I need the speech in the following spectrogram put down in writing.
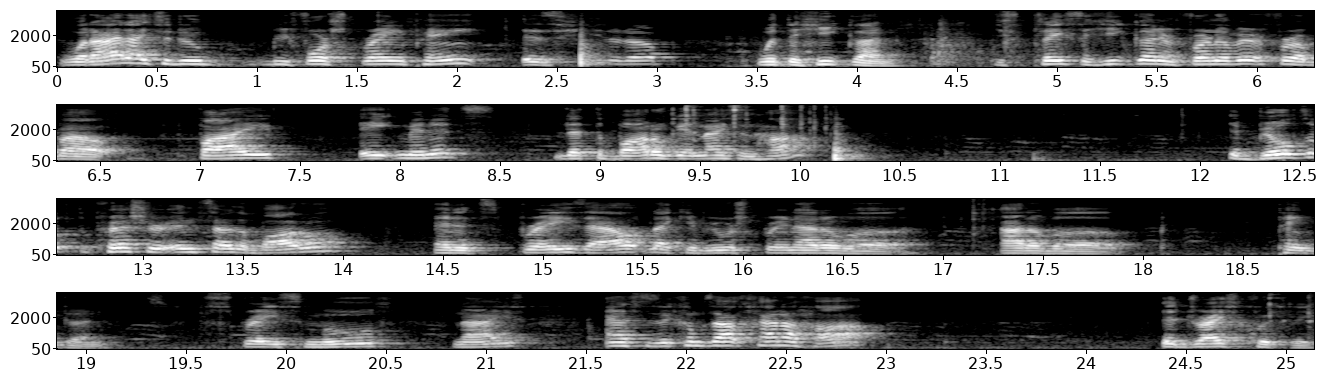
What I like to do before spraying paint is heat it up with the heat gun. Just place the heat gun in front of it for about five, eight minutes. Let the bottle get nice and hot. It builds up the pressure inside the bottle and it sprays out like if you were spraying out of a out of a paint gun. Spray smooth, nice. And since it comes out kind of hot, it dries quickly.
